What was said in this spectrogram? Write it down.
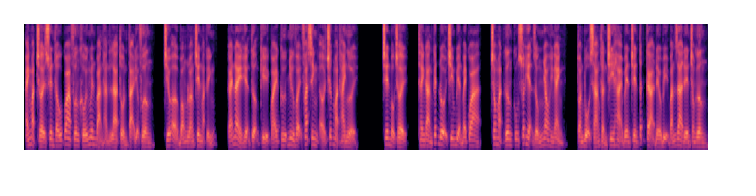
Ánh mặt trời xuyên thấu qua phương khối nguyên bản hẳn là tồn tại địa phương, chiếu ở bóng loáng trên mặt kính cái này hiện tượng kỳ quái cứ như vậy phát sinh ở trước mặt hai người. Trên bầu trời, thành đàn kết đội chim biển bay qua, trong mặt gương cũng xuất hiện giống nhau hình ảnh, toàn bộ sáng thần chi hải bên trên tất cả đều bị bắn ra đến trong gương,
